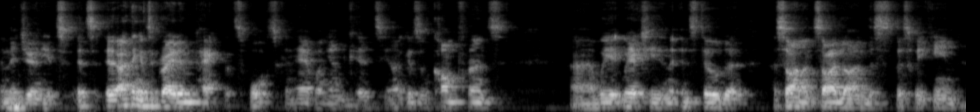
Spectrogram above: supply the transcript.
in their journey. It's, it's, I think it's a great impact that sports can have on young kids. You know, it gives them confidence. Uh, we, we actually instilled a, a silent sideline this this weekend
